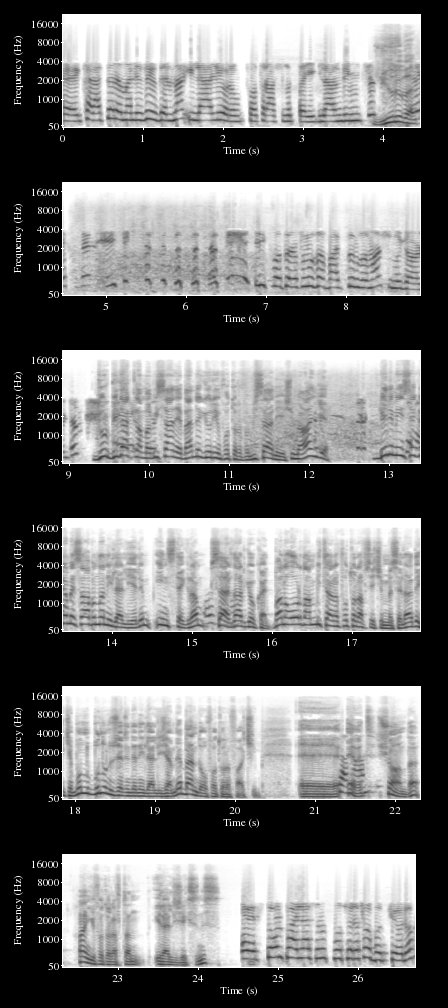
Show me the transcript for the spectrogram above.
e, karakter analizi üzerinden ilerliyorum fotoğrafçılıkla ilgilendiğim için. Yürü be. Ve sizin ilk, ilk fotoğrafınıza baktığım zaman şunu gördüm. Dur bir dakika Ee, ama bir saniye ben de göreyim fotoğrafı bir saniye. Şimdi hangi? Benim Instagram hesabından ilerleyelim. Instagram Serdar Gökalp. Bana oradan bir tane fotoğraf seçin mesela. De ki bunun, bunun üzerinden ilerleyeceğim de ben de o fotoğrafı açayım. Ee, Tamam. Evet şu anda hangi fotoğraftan ilerleyeceksiniz? Evet son paylaştığınız fotoğrafa bakıyorum.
